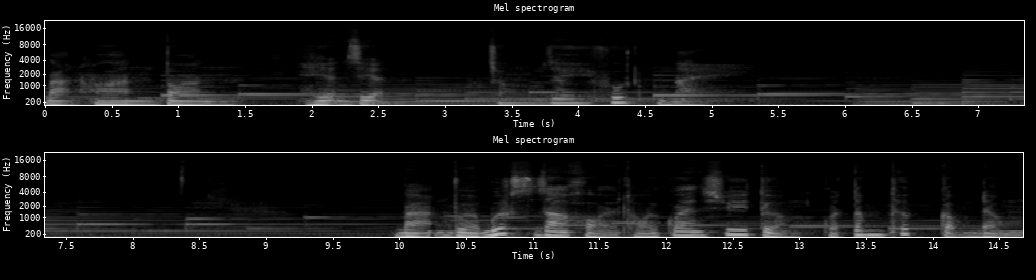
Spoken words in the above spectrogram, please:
bạn hoàn toàn hiện diện trong giây phút này. Bạn vừa bước ra khỏi thói quen suy tưởng của tâm thức cộng đồng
